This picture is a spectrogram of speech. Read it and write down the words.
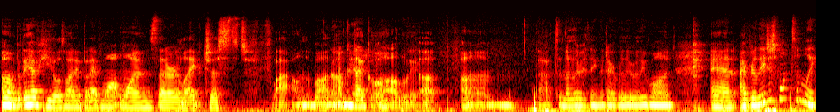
Um, but they have heels on it. But I want ones that are like just flat on the bottom Okay. that go all the way up. Um, that's another thing that I really really want, and I really just want some like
